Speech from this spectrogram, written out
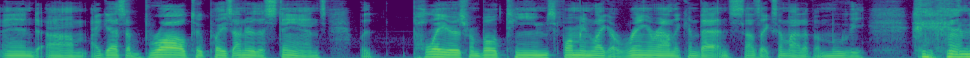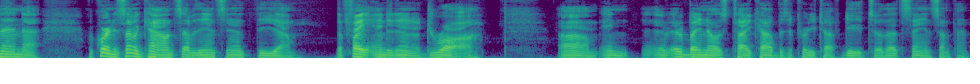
and um, I guess a brawl took place under the stands with players from both teams forming like a ring around the combatants. Sounds like something out of a movie. and then, uh, according to some accounts of the incident, the um, the fight ended in a draw. Um, and everybody knows Ty Cobb was a pretty tough dude, so that's saying something.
